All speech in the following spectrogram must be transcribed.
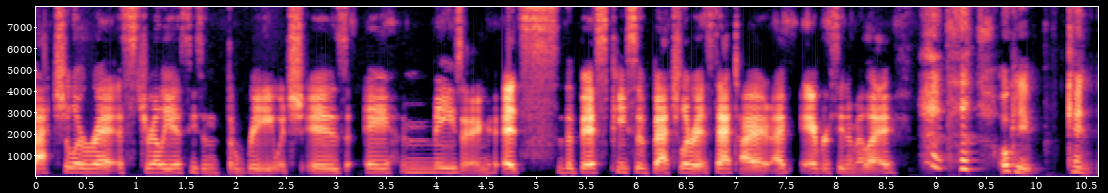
Bachelorette Australia season three, which is a amazing. It's the best piece of Bachelorette satire I've ever seen in my life. okay, can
